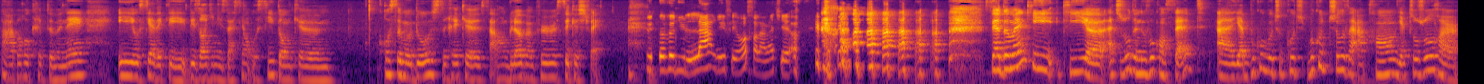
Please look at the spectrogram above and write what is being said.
par rapport aux crypto-monnaies et aussi avec les, des organisations aussi. Donc, euh, grosso modo, je dirais que ça englobe un peu ce que je fais. Tu es devenue la référence en la matière. C'est un domaine qui, qui euh, a toujours de nouveaux concepts. Euh, il y a beaucoup, beaucoup, beaucoup de choses à apprendre. Il y a toujours un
